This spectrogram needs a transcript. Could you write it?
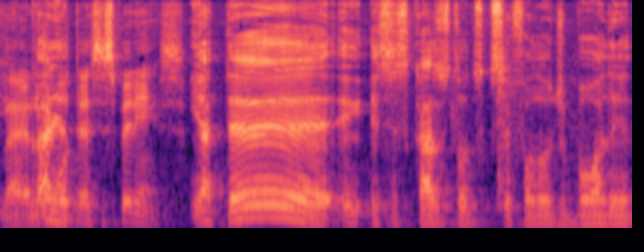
né? Eu Cara, não vou ter essa experiência. E até esses casos todos que você falou de border,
